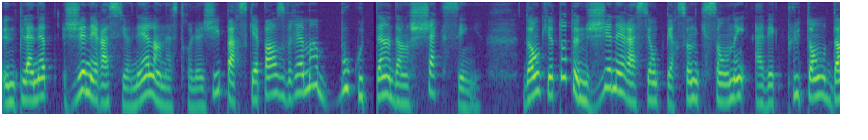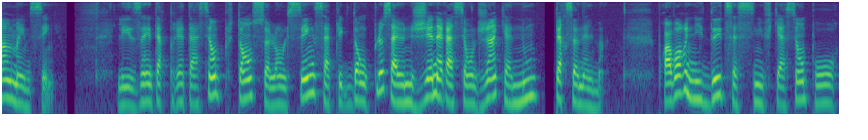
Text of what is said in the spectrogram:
une planète générationnelle en astrologie parce qu'elle passe vraiment beaucoup de temps dans chaque signe. Donc, il y a toute une génération de personnes qui sont nées avec Pluton dans le même signe. Les interprétations de Pluton selon le signe s'appliquent donc plus à une génération de gens qu'à nous personnellement. Pour avoir une idée de sa signification pour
